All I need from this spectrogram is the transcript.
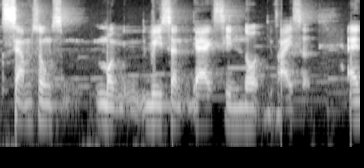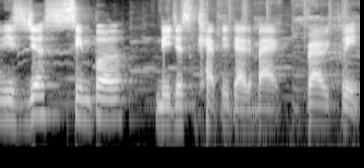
Samsung's recent Galaxy Note devices and it's just simple, they just kept it at the back very clean.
